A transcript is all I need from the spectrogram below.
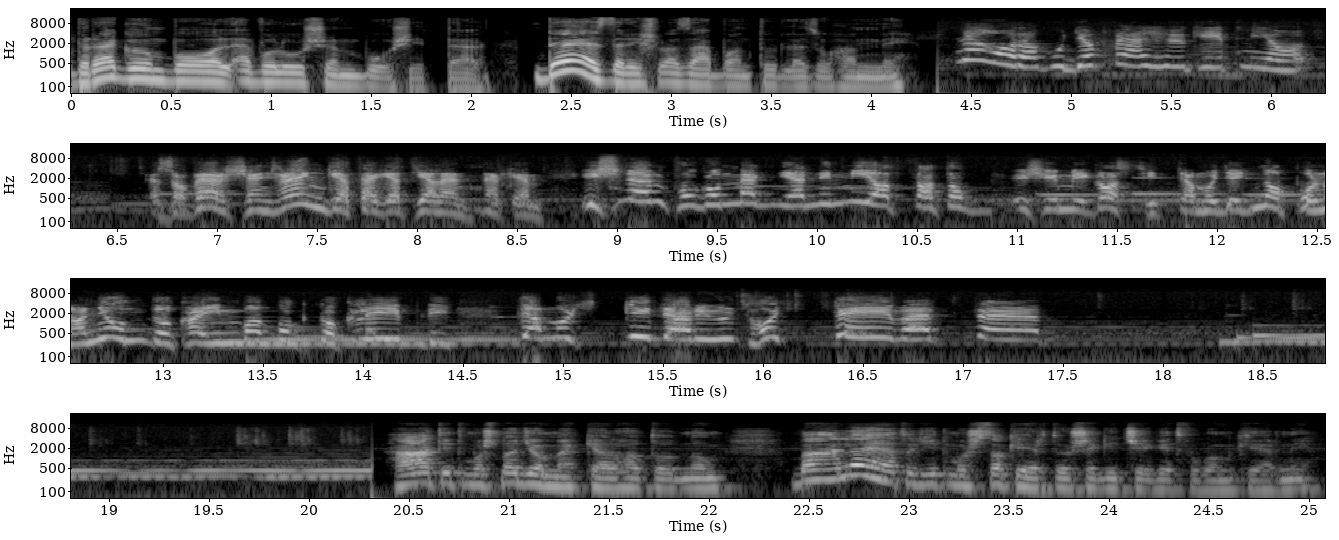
Dragon Ball Evolution bullshit De ezzel is lazábban tud lezuhanni. Ne haragudj a felhőgép miatt. Ez a verseny rengeteget jelent nekem, és nem fogom megnyerni miattatok. És én még azt hittem, hogy egy napon a nyomdokaimba fogtok lépni, de most kiderült, hogy tévedtem. Hát itt most nagyon meg kell hatodnom. Bár lehet, hogy itt most szakértő segítségét fogom kérni.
